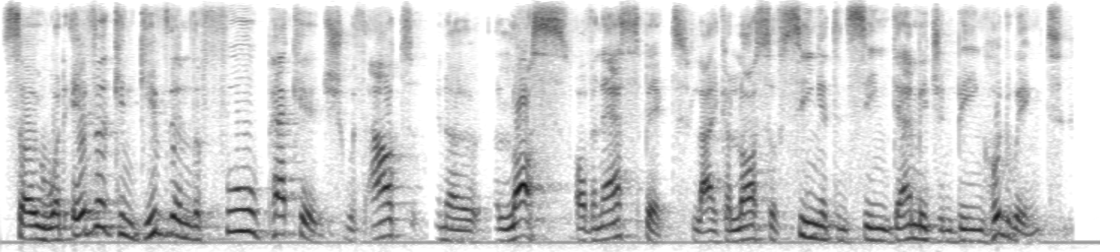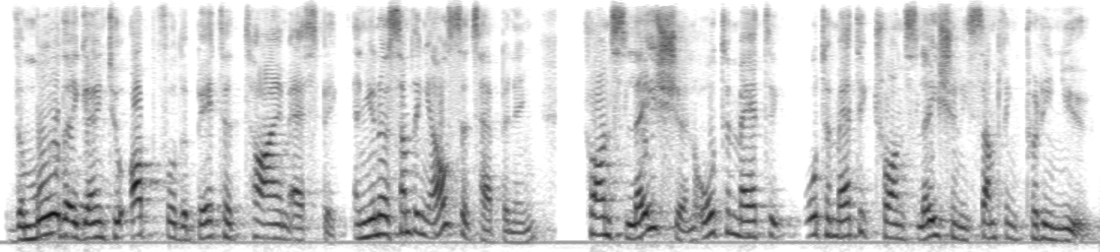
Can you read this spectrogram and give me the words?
So whatever can give them the full package without, you know, a loss of an aspect, like a loss of seeing it and seeing damage and being hoodwinked, the more they're going to opt for the better time aspect. And you know, something else that's happening, translation, automatic automatic translation is something pretty new.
